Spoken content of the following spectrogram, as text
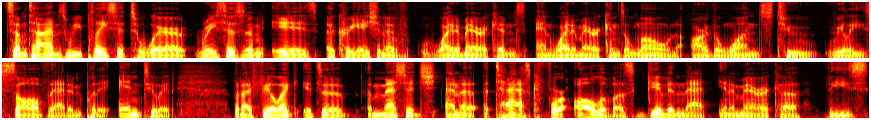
Sometimes we place it to where racism is a creation of white Americans, and white Americans alone are the ones to really solve that and put an end to it. But I feel like it's a, a message and a, a task for all of us, given that in America, these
